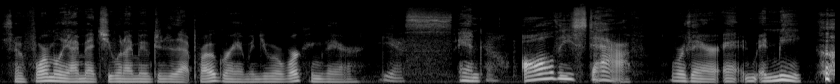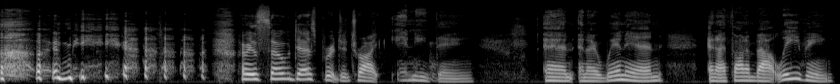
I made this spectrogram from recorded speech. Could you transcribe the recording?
So formally, I met you when I moved into that program, and you were working there. Yes. And all these staff were there, and, and me, and me. I was so desperate to try anything, and and I went in, and I thought about leaving,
